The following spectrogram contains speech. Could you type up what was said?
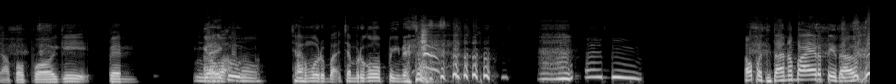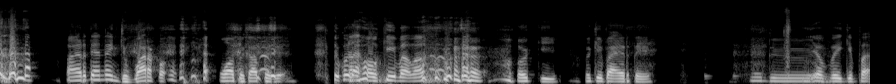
Ya apa-apa iki ben Enggak iku jamur Pak, jamur kuping. Aduh. Apa ditanam Pak RT tau? Pak RT neng jewar kok. Wah BKP. Tuku nang hoki Pak mau. Oke, oke Pak RT. Aduh. Ya apa iki Pak?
